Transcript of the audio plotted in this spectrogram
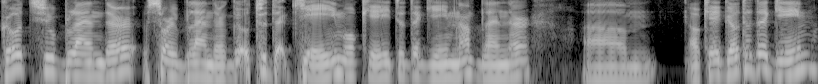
go to Blender, sorry Blender, go to the game, okay, to the game, not Blender. Um, okay go to the game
